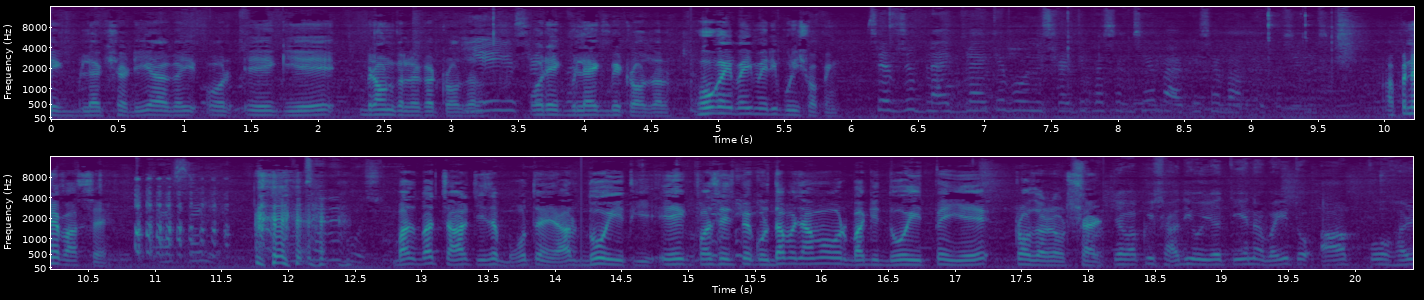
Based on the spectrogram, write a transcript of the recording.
एक ब्लैक शर्ट ये आ गई और एक ये ब्राउन कलर का ट्राउज़र और एक ब्लैक भी ट्राउज़र हो गई भाई मेरी पूरी शॉपिंग सिर्फ़ जो ब्लैक ब्लैक है वो दूसरे की पसंद से है बाकी सब आपकी पसंद से। अपने पास से। ऐसा मुझसे भी पूछ लो। बस बस चार चीज़ें बहुत हैं यार। दो ईद की। एक फ़र्स्ट ईद पे कुर्ता पजामा और बाकी दो ईद पे ये ट्राउज़र और शर्ट जब आपकी शादी हो जाती है ना भाई तो आपको हर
